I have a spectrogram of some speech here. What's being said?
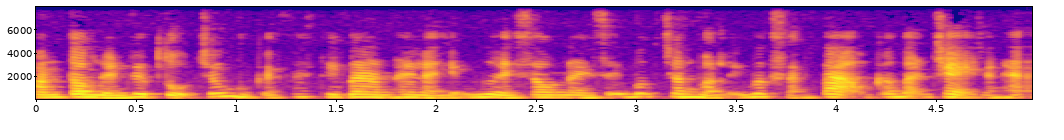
quan tâm đến việc tổ chức một cái festival hay là những người sau này sẽ bước chân vào lĩnh vực sáng tạo các bạn trẻ chẳng hạn.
